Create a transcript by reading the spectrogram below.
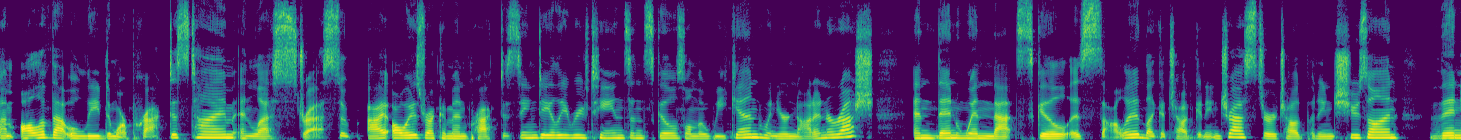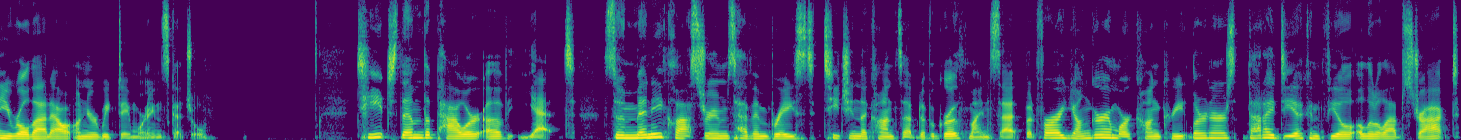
um, all of that will lead to more practice time and less stress. So, I always recommend practicing daily routines and skills on the weekend when you're not in a rush. And then, when that skill is solid, like a child getting dressed or a child putting shoes on, then you roll that out on your weekday morning schedule. Teach them the power of yet. So many classrooms have embraced teaching the concept of a growth mindset, but for our younger and more concrete learners, that idea can feel a little abstract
